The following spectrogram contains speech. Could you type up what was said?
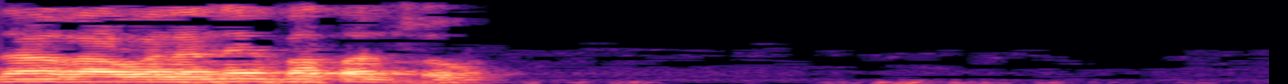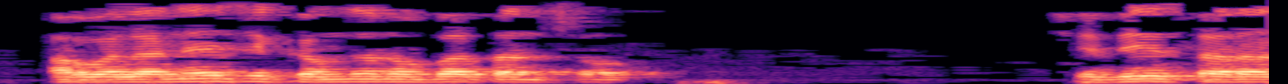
دا غاولنې بطن شو اولنې چې کمدنو بطن شو چې دې سره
